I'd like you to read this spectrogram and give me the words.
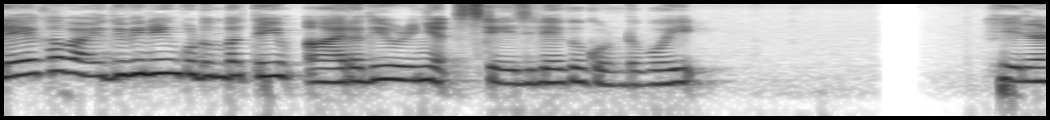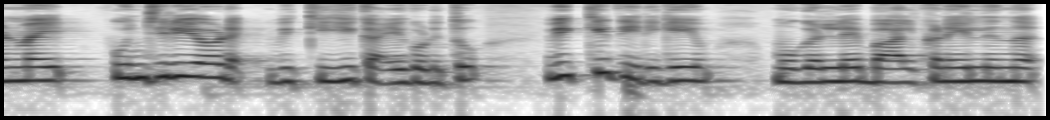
ലേഖ വൈദുവിനെയും കുടുംബത്തെയും ആരതിയൊഴിഞ്ഞ് സ്റ്റേജിലേക്ക് കൊണ്ടുപോയി. ഹിരൺമയി പുഞ്ചിരിയോടെ വിക്കിക്ക് കൈകൊടുത്തു വിക്കി തിരികെയും മുകളിലെ ബാൽക്കണിയിൽ നിന്ന്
